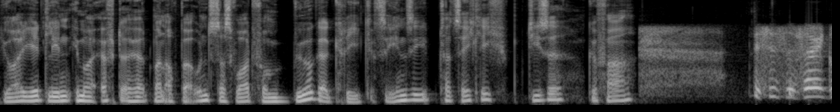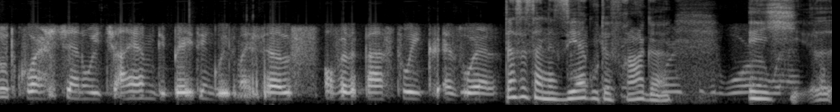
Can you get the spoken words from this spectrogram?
Joel Jedlin, immer öfter hört man auch bei uns das Wort vom Bürgerkrieg. Sehen Sie tatsächlich diese Gefahr? This is a very good question, which I am debating with myself over the past week as well. Das ist eine sehr gute Frage. Ich äh,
